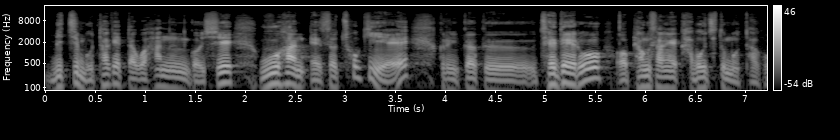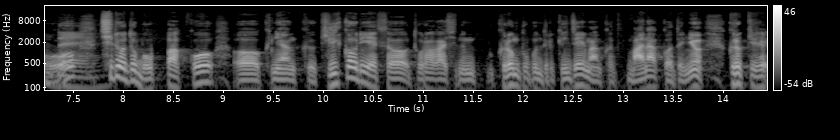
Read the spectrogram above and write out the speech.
믿지 못하겠다고 하는 것이 우한에서 초기에 그러니까 그 제대로 어, 병상에 가보지도 못하고 네. 치료도 못 받고 어 그냥 그 길거리에서 돌아가시는 그런 부분들이 굉장히 많거, 많았거든요. 그렇기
